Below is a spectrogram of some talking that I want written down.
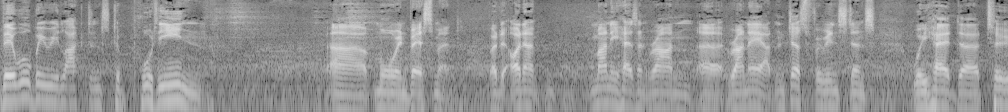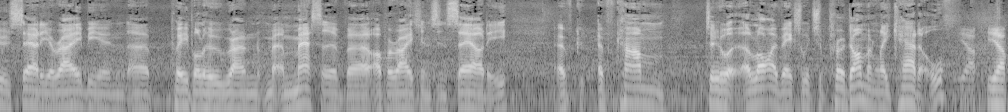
there will be reluctance to put in uh, more investment, but I don't. Money hasn't run uh, run out. And just for instance, we had uh, two Saudi Arabian uh, people who run ma- massive uh, operations in Saudi have, have come to a live X, which are predominantly cattle. Yep. Yep.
